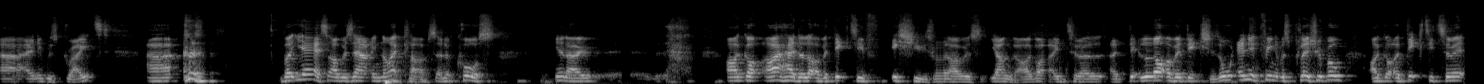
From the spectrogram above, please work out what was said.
uh, and it was great. Uh, but yes, I was out in nightclubs, and of course, you know, I got I had a lot of addictive issues when I was younger. I got into a, a, a, lot of addictions. All anything that was pleasurable, I got addicted to it.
